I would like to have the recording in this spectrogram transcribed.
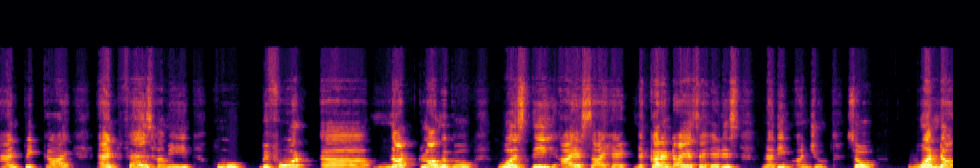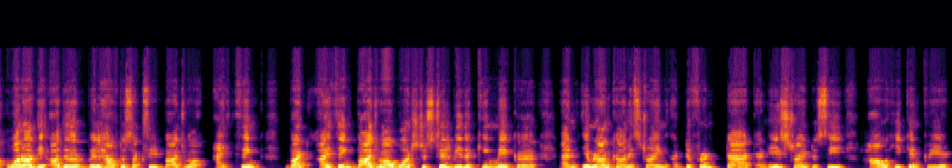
handpicked guy, and Faiz Hamid, who before uh, not long ago was the ISI head. The current ISI head is Nadim Anjum. So one, one or the other will have to succeed Bajwa, I think. But I think Bajwa wants to still be the kingmaker, and Imran Khan is trying a different tack, and he's trying to see how he can create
